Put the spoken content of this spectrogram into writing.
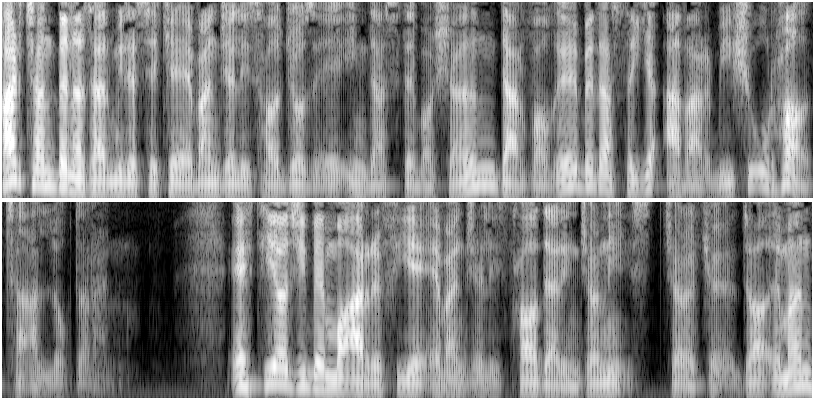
هرچند به نظر می‌رسه که اوانجلیس ها جزء این دسته باشن، در واقع به دسته ابربی شعورها تعلق دارن. احتیاجی به معرفی اوانجلیست ها در اینجا نیست، چرا که دائما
